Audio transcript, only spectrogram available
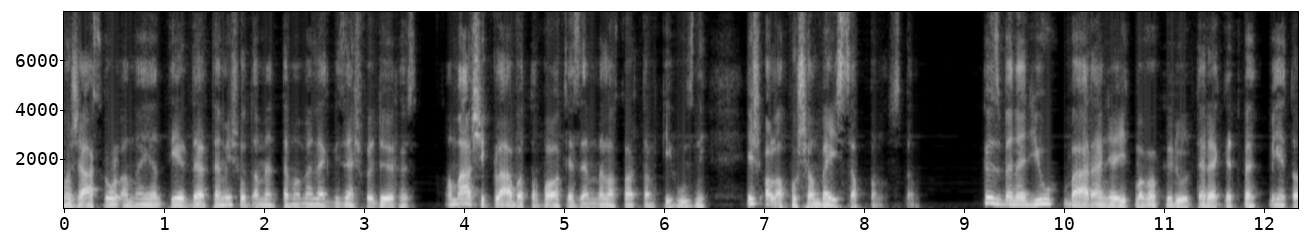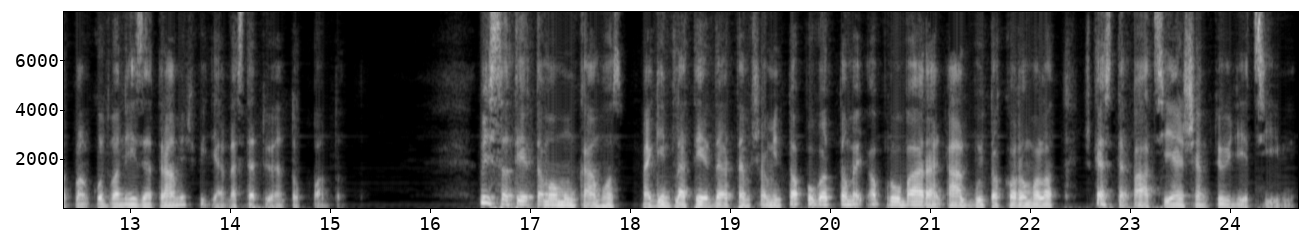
a zsákról, amelyen térdeltem, és oda mentem a melegvizes födörhöz. A másik lábat a bal kezemmel akartam kihúzni, és alaposan be is szappanoztam. Közben egy jú bárányait maga körül tereketve, méltatlankodva nézett rám, és figyelmeztetően toppantott. Visszatértem a munkámhoz, megint letérdeltem, s amint tapogattam, egy apró bárány átbújt a karom alatt, és kezdte páciensem tőgyét szívni.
